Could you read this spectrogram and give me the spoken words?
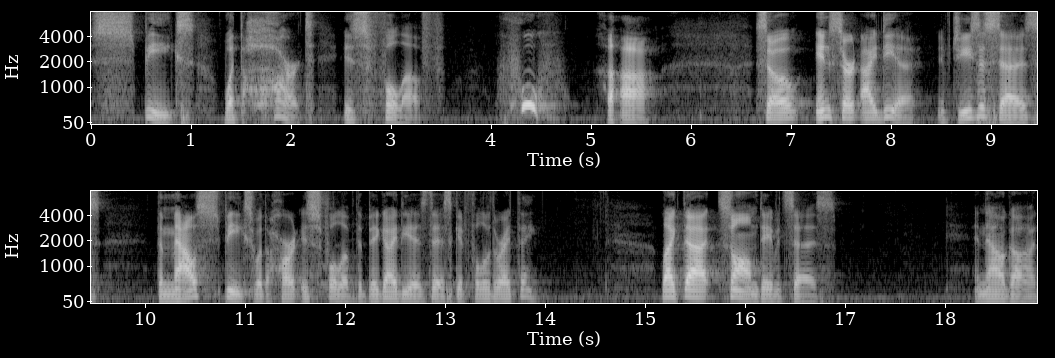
speaks what the heart is full of. Whew. so insert idea. If Jesus says the mouth speaks what the heart is full of, the big idea is this get full of the right thing. Like that psalm David says. And now, God,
